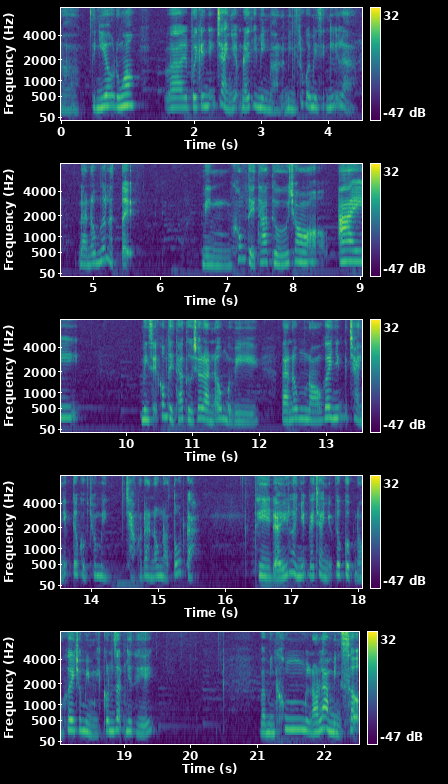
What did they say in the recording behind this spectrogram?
uh, tình yêu đúng không? Và với cái những trải nghiệm đấy thì mình bảo là mình lúc ấy mình sẽ nghĩ là đàn ông rất là tệ. Mình không thể tha thứ cho ai. Mình sẽ không thể tha thứ cho đàn ông bởi vì đàn ông nó gây những cái trải nghiệm tiêu cực cho mình. Chẳng có đàn ông nào tốt cả. Thì đấy là những cái trải nghiệm tiêu cực nó gây cho mình một cơn giận như thế. Và mình không, nó làm mình sợ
